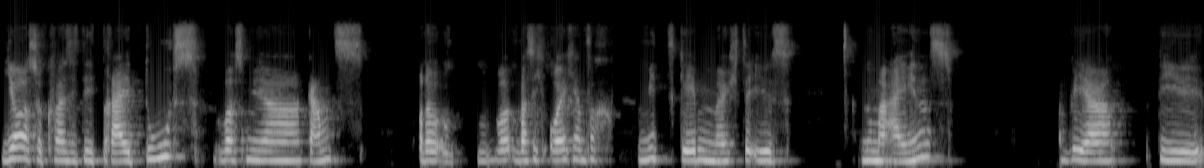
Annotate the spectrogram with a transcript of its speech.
ja, so quasi die drei Do's, was mir ganz oder was ich euch einfach mitgeben möchte, ist Nummer eins, wäre die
